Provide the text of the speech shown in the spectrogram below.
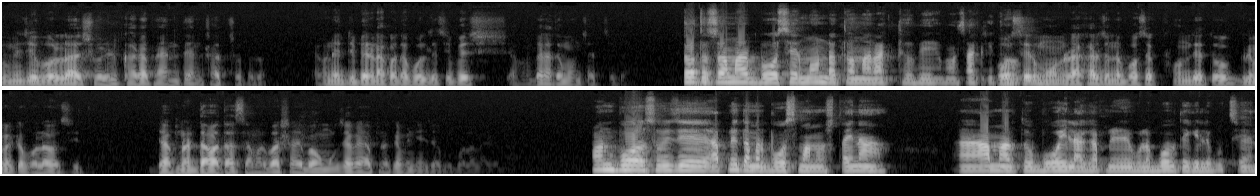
তুমি যে বললা শরীর খারাপ হ্যান ত্যান সাত সতেরো এখন এই যে বেড়ানোর কথা বলতেছি বেশ এখন বেড়াতে মন চাচ্ছিল। অথচ আমার বসের মনটা তো আমার রাখতে হবে আমার চাকরি তো বসের মন রাখার জন্য বসে ফোন দিয়ে তো অগ্রিম একটা বলা উচিত। যে আপনার দাওয়াত আছে আমার বাসায় বা অমুক জায়গায় আপনাকে আমি নিয়ে যাব বলা লাগে না। অন বস ওই যে আপনি তো আমার বস মানুষ তাই না? আহ, আমার তো বই লাগে আপনি এগুলো বলতে গেলে বুঝছেন?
